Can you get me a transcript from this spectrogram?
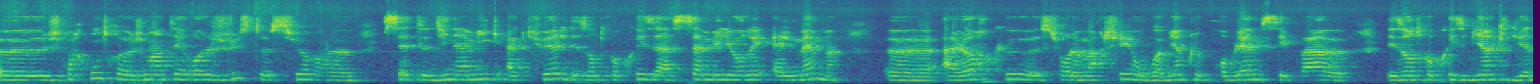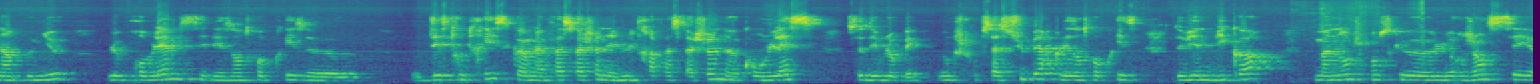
Euh, par contre, je m'interroge juste sur euh, cette dynamique actuelle des entreprises à s'améliorer elles-mêmes, euh, alors que sur le marché, on voit bien que le problème, c'est pas les entreprises bien qui deviennent un peu mieux. Le problème, c'est les entreprises destructrices comme la fast fashion et l'ultra fast fashion qu'on laisse se développer. Donc, je trouve ça super que les entreprises deviennent bicorp. Maintenant, je pense que l'urgence, c'est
